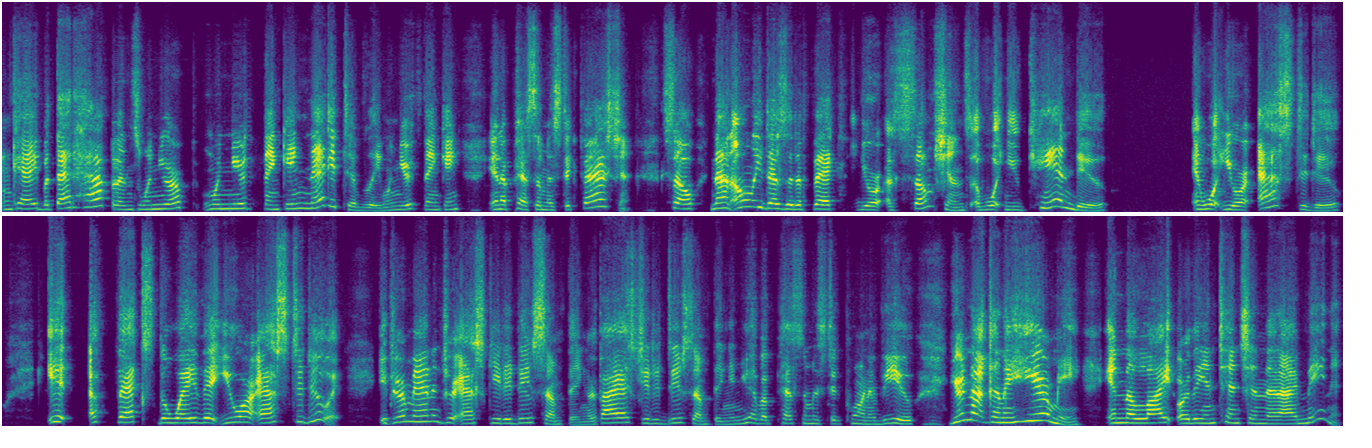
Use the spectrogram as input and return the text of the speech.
Okay? But that happens when you're when you're thinking negatively when you're thinking in a pessimistic fashion. So not only does it affect your assumptions of what you can do and what you are asked to do it affects the way that you are asked to do it. If your manager asks you to do something or if i ask you to do something and you have a pessimistic point of view you're not going to hear me in the light or the intention that i mean it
